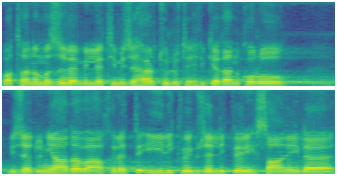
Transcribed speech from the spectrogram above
Vatanımızı ve milletimizi her türlü tehlikeden koru. Bize dünyada ve ahirette iyilik ve güzellikler ihsan eyle.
